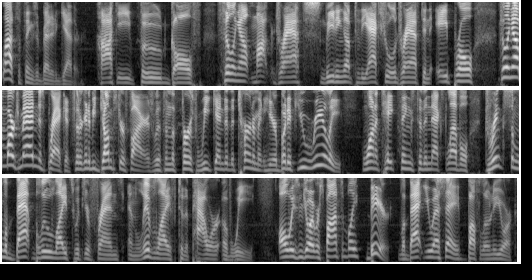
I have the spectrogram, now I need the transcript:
lots of things are better together hockey, food, golf, filling out mock drafts leading up to the actual draft in April, filling out March Madness brackets that are going to be dumpster fires within the first weekend of the tournament here. But if you really want to take things to the next level, drink some Labatt Blue Lights with your friends and live life to the power of we. Always enjoy responsibly. Beer, Labatt USA, Buffalo, New York.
